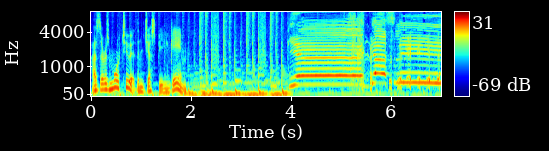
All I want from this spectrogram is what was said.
as there is more to it than just being a game. Pierre Gasly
